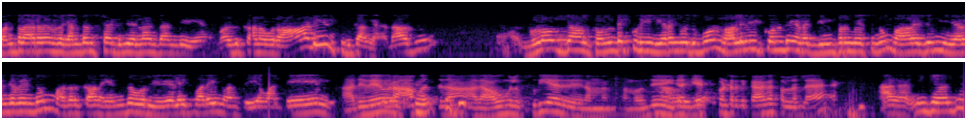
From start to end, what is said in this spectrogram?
பண்றாரு அந்த கண்டென்ட் ஸ்ட்ராட்டஜி எல்லாம் தாண்டி அதுக்கான ஒரு ஆடியன்ஸ் இருக்காங்க அதாவது குலோப்ஜாம் தொண்டைக்குடியில் இறங்குவது போல் நழுவிக் கொண்டு எனக்கு இன்ஃபர்மேஷனும் நாலேஜும் இறங்க வேண்டும். அதற்கான எந்த ஒரு வேலைப்பாடையும் நான் செய்ய மாட்டேன். அதுவே ஒரு ஆபத்து தான் அது அவங்களுக்கு புரியாது. நம்ம நம்ம வந்து இதை ஹேட் பண்றதுக்காக சொல்லல. நீங்க வந்து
